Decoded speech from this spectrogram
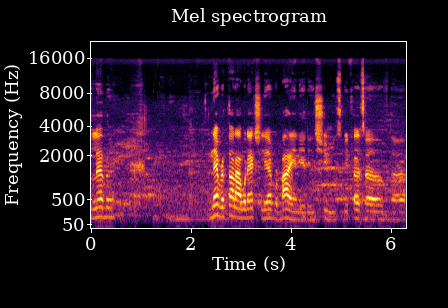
leather. Never thought I would actually ever buy any of these shoes because of the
